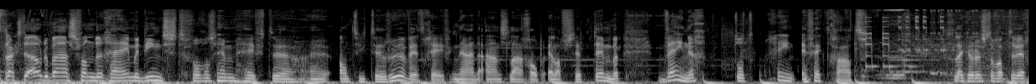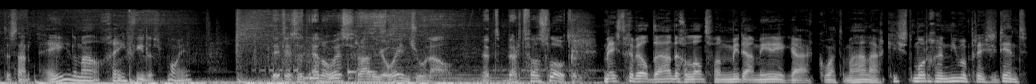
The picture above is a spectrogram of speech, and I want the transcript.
Straks de oude baas van de geheime dienst. Volgens hem heeft de uh, antiterreurwetgeving na de aanslagen op 11 september... weinig tot geen effect gehad. Lekker rustig op de weg. Er staan helemaal geen files. Mooi, hè? Dit is het NOS Radio 1-journaal met Bert van Sloten. Het meest gewelddadige land van Midden-Amerika, Guatemala, kiest morgen een nieuwe president.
